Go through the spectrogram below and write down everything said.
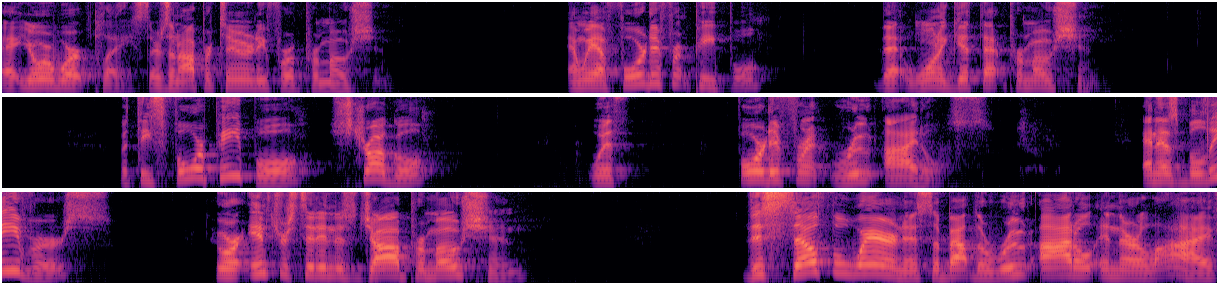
at your workplace, there's an opportunity for a promotion. And we have four different people that want to get that promotion. But these four people struggle with four different root idols. And as believers who are interested in this job promotion, this self awareness about the root idol in their life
